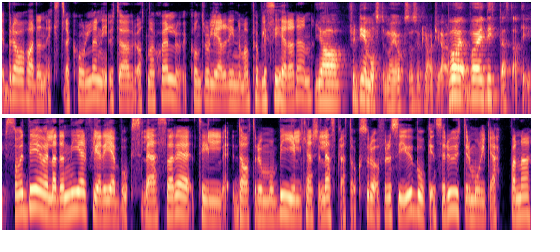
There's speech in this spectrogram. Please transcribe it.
är bra att ha den extra kollen utöver att man själv kontrollerar innan man publicerar den. Ja, för det måste man ju också såklart gör. Vad, vad är ditt bästa tips? Ja, men det är att ladda ner fler e-boksläsare till dator och mobil, kanske läsplatta också då, för att se hur boken ser ut i de olika apparna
